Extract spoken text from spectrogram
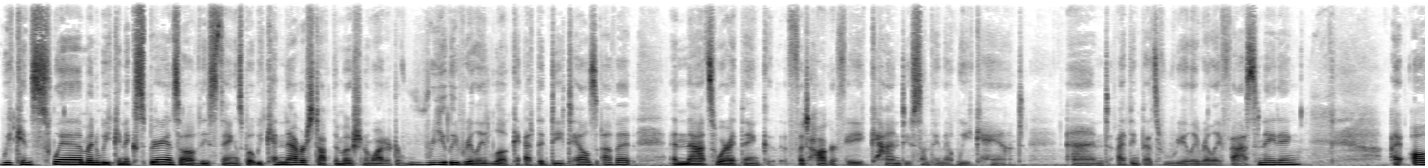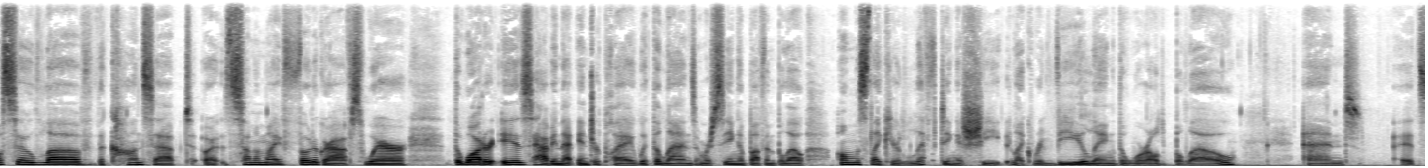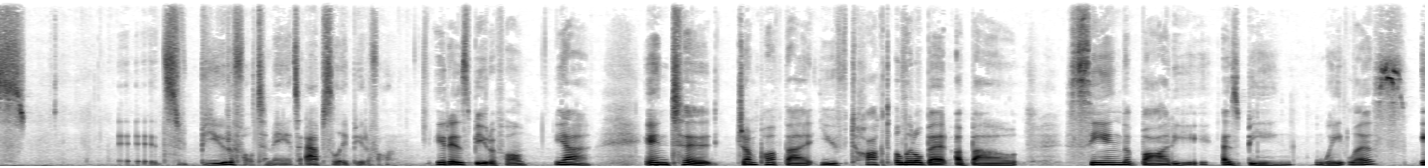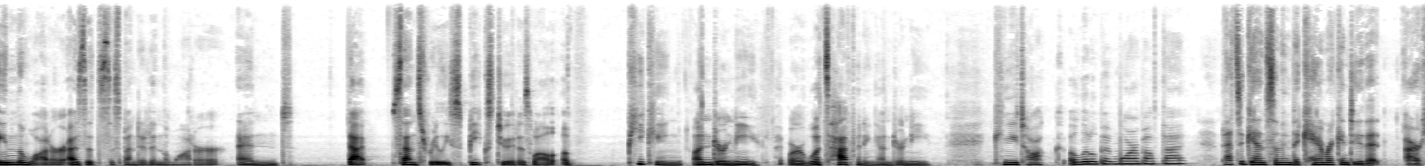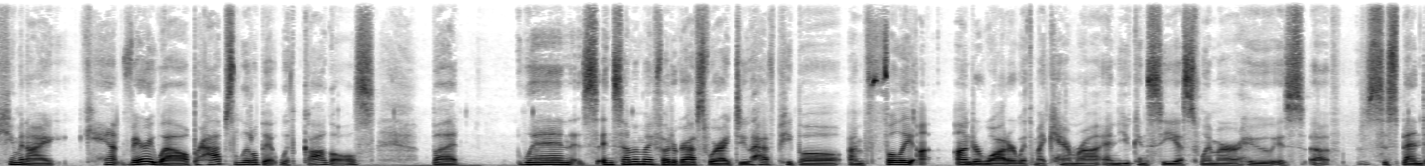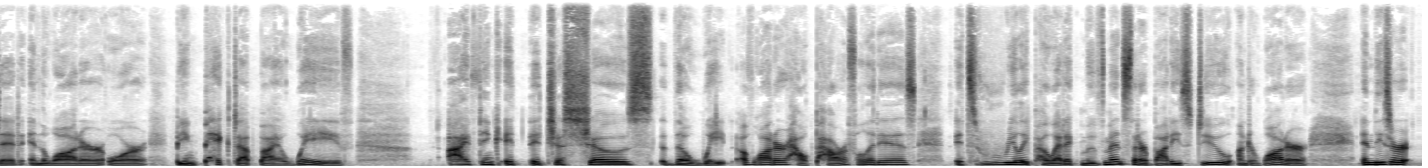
we can swim and we can experience all of these things, but we can never stop the motion of water to really, really look at the details of it. And that's where I think photography can do something that we can't. And I think that's really, really fascinating. I also love the concept, uh, some of my photographs where the water is having that interplay with the lens and we're seeing above and below, almost like you're lifting a sheet, like revealing the world below. And it's it's beautiful to me. It's absolutely beautiful. It is beautiful. Yeah. And to jump off that, you've talked a little bit about seeing the body as being weightless in the water as it's suspended in the water. And that sense really speaks to it as well of peeking underneath or what's happening underneath. Can you talk a little bit more about that? That's again something the camera can do that our human eye can't very well, perhaps a little bit with goggles. But when in some of my photographs where I do have people, I'm fully underwater with my camera, and you can see a swimmer who is uh, suspended in the water or being picked up by a wave. I think it, it just shows the weight of water, how powerful it is. It's really poetic movements that our bodies do underwater. And these are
